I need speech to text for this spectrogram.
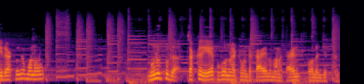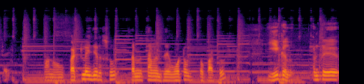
ఈ రకంగా మనం మునుపుగా చక్కగా ఏపుకున్నటువంటి కాయలు మనం కాయించుకోవాలని చెప్పంటే మనం ఫర్టిలైజర్స్ సన్నసమైన ఇవ్వటంతో పాటు ఈగలు అంటే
